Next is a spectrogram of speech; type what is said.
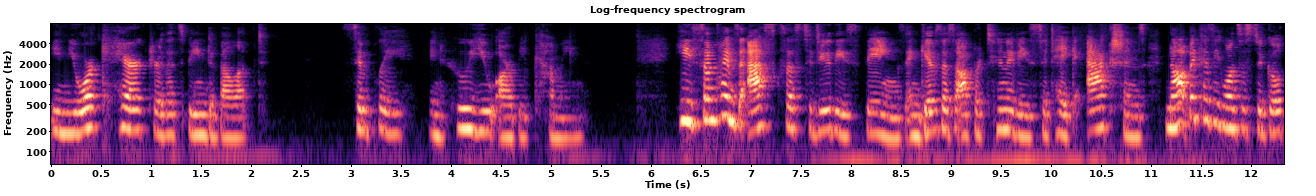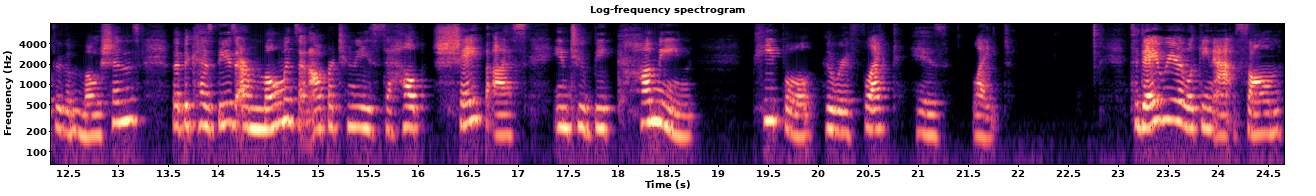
in your character that's being developed, simply in who you are becoming. He sometimes asks us to do these things and gives us opportunities to take actions, not because he wants us to go through the motions, but because these are moments and opportunities to help shape us into becoming people who reflect his light. Today we are looking at Psalm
